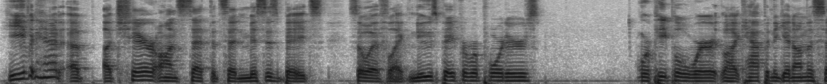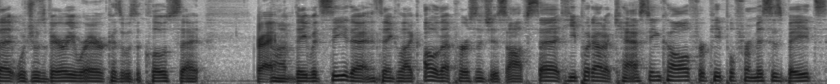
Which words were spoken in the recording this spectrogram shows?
he even had a, a chair on set that said Mrs. Bates. So if like newspaper reporters or people were like happened to get on the set, which was very rare because it was a closed set, Right. um, they would see that and think like, oh, that person's just offset. He put out a casting call for people for Mrs. Bates,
